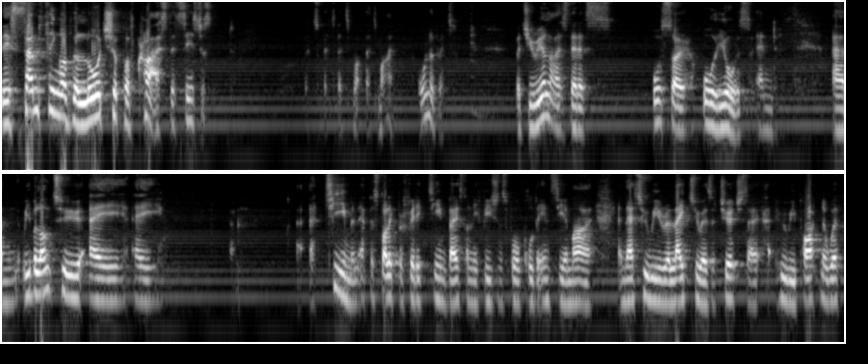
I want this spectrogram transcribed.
There's something of the lordship of Christ that says, just, it's, it's, it's, it's mine, all of it. But you realize that it's also all yours. And um, we belong to a, a, a team, an apostolic prophetic team based on Ephesians 4 called the NCMI. And that's who we relate to as a church, who we partner with.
